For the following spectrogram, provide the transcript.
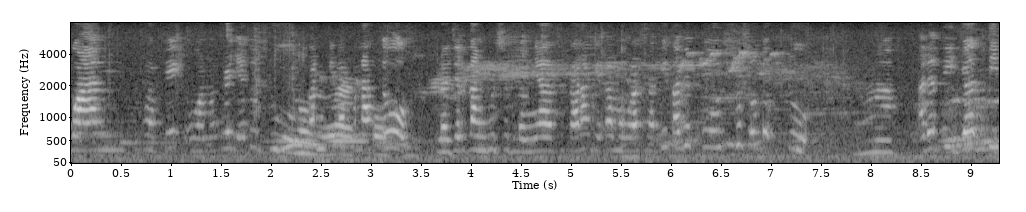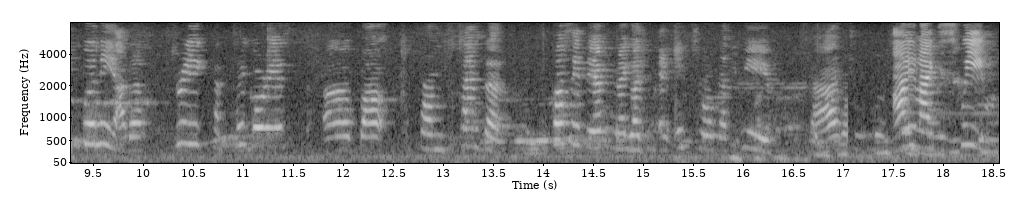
one topic, one material yaitu do. Kan kita pernah tuh belajar tentang do sebelumnya. Sekarang kita mengulas lagi tapi khusus untuk do. Nah, ada tiga tipe nih. Ada three categories uh, from sentence: positive, negative, and interrogative. Ya. I like swim.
